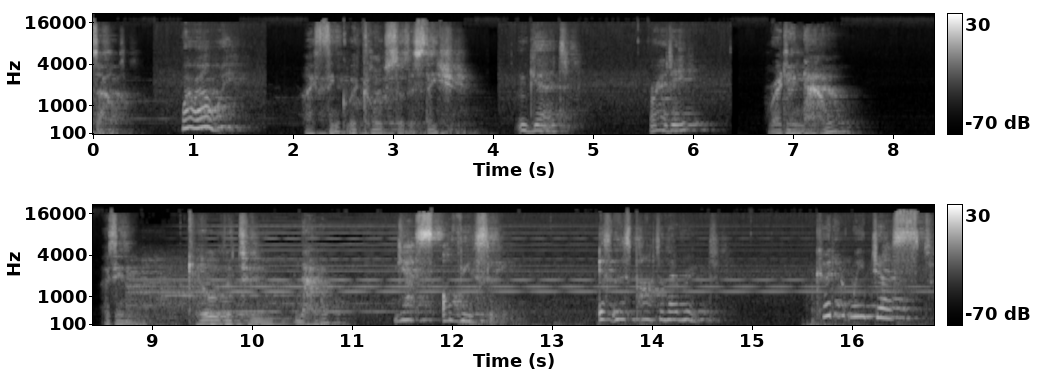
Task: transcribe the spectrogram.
Sun's out. Where are we? I think we're close to the station. Good. Ready? Ready now? As in, kill the two now? Yes, obviously. Isn't this part of their route? Couldn't we just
